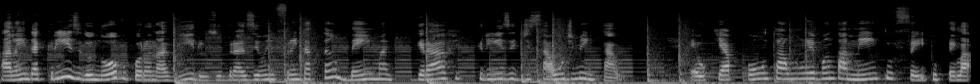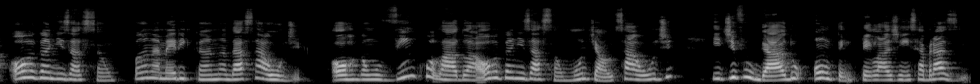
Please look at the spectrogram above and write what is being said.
Além da crise do novo coronavírus, o Brasil enfrenta também uma grave crise de saúde mental. É o que aponta um levantamento feito pela Organização Pan-Americana da Saúde, órgão vinculado à Organização Mundial de Saúde e divulgado ontem pela Agência Brasil.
